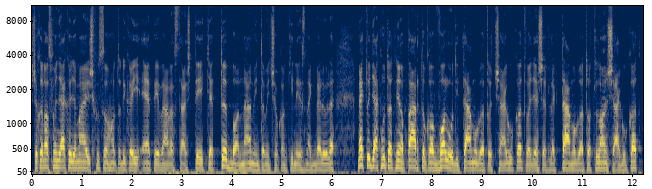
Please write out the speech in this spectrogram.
Sokan azt mondják, hogy a május 26-ai EP választás tétje több annál, mint amit sokan kinéznek belőle. Meg tudják mutatni a pártok a valódi támogatottságukat, vagy esetleg támogatott lanságukat.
